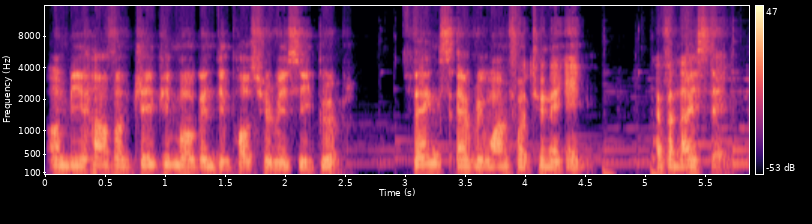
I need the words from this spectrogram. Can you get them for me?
on behalf of JP Morgan Depositary Receipt Group, thanks everyone for tuning in. Have a nice day.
